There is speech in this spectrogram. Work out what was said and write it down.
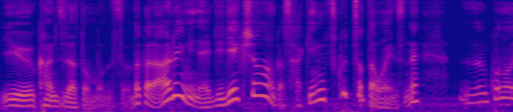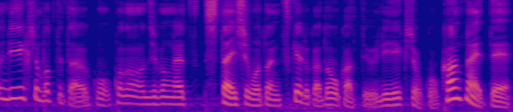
いう感じだと思うんですよ。だからある意味ね履歴書なんか先に作っちゃった方がいいんですね。この履歴書持ってたらこうこの自分がしたい仕事に就けるかどうかっていう履歴書をこう考えて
